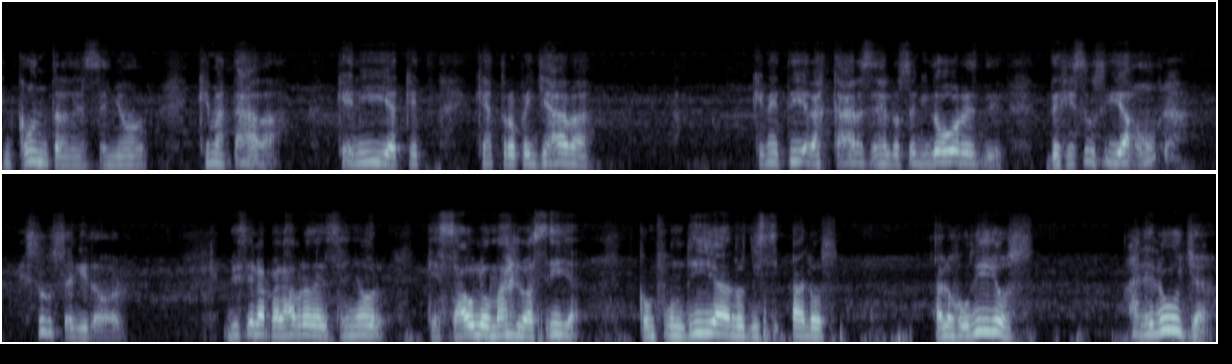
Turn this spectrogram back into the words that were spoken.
en contra del Señor, que mataba, quería, que, que atropellaba, que metía las cárceles a los seguidores de, de Jesús y ahora es un seguidor. Dice la palabra del Señor que Saulo más lo hacía, confundía a los, a los, a los judíos. Aleluya.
